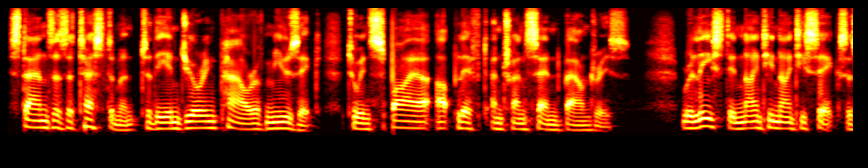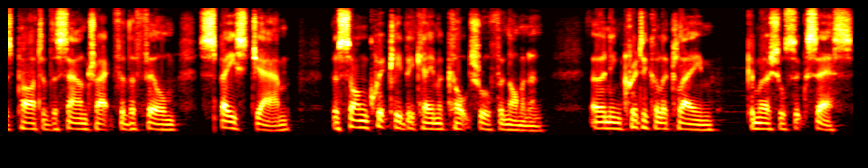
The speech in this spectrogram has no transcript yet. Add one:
stands as a testament to the enduring power of music to inspire, uplift and transcend boundaries. Released in 1996 as part of the soundtrack for the film Space Jam, the song quickly became a cultural phenomenon, earning critical acclaim, commercial success,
